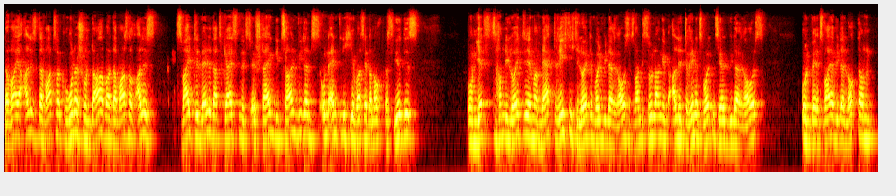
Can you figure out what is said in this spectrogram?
Da war ja alles, da war zwar Corona schon da, aber da war es noch alles zweite Welle, da hat es jetzt steigen die Zahlen wieder ins Unendliche, was ja dann auch passiert ist. Und jetzt haben die Leute, man merkt richtig, die Leute wollen wieder raus. Jetzt waren die so lange alle drin, jetzt wollten sie halt wieder raus. Und jetzt war ja wieder Lockdown.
